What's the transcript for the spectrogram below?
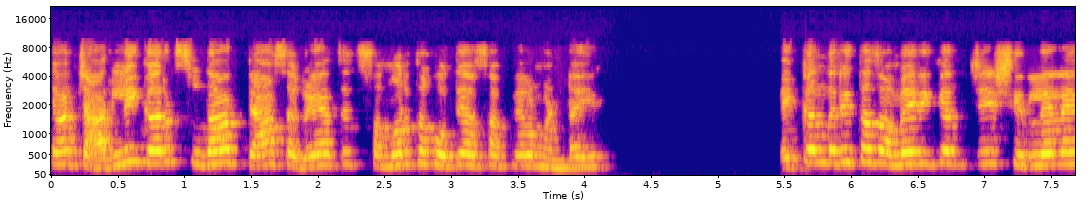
तेव्हा चार्ली कर्क सुद्धा त्या सगळ्याचे समर्थक होते असं आपल्याला म्हणता येईल. एकंदरीतच अमेरिकेत जे शिरलेले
